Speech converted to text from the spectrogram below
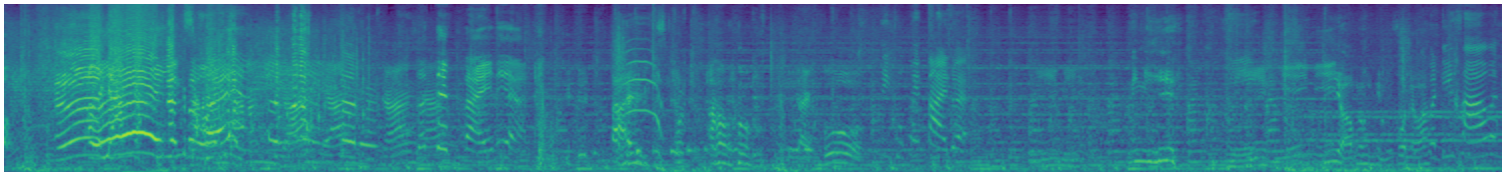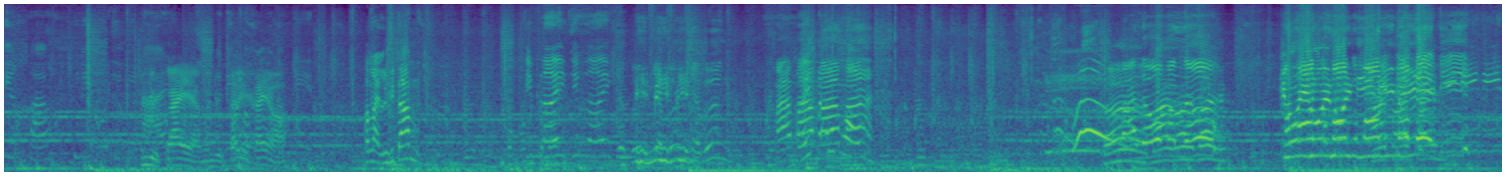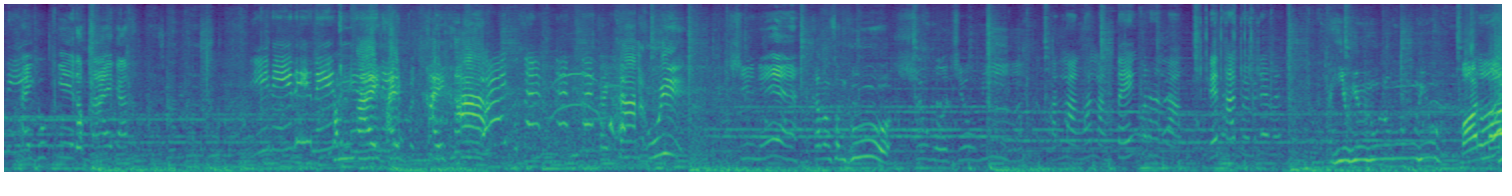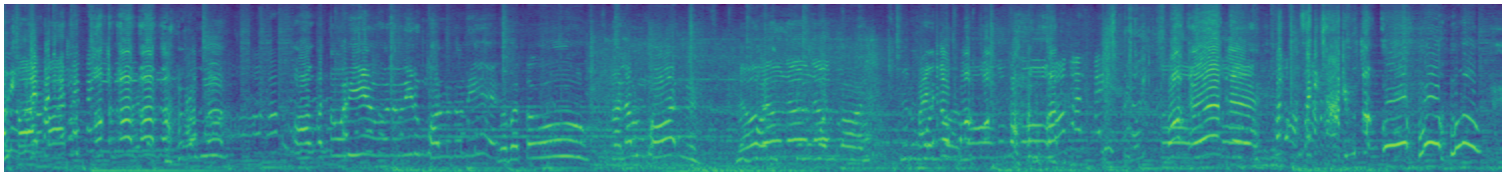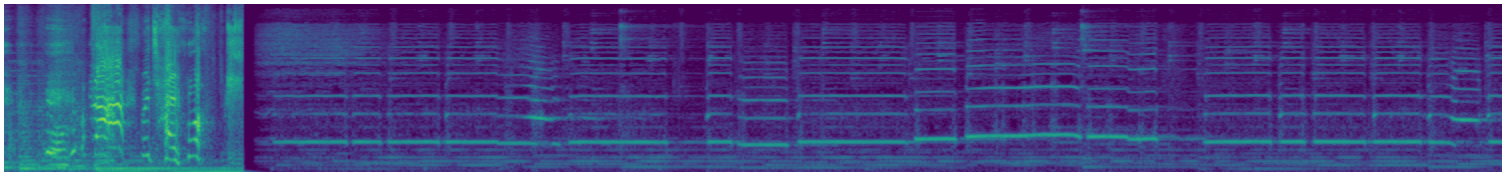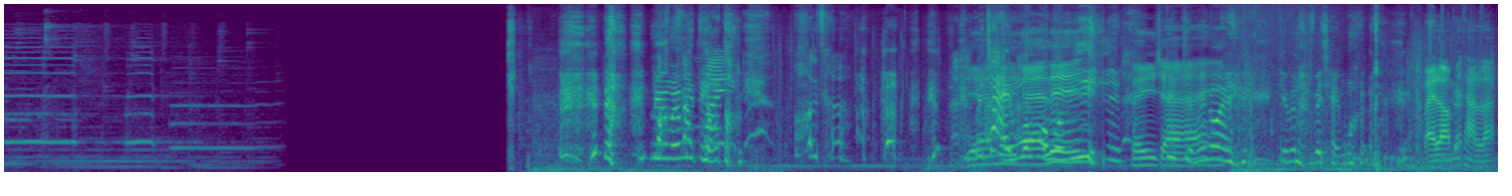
เอเอ้อยยังยังสวยยังยังยังสเต็ปไหนเนี่ยตายเอาแจกคู่มีคุกให้ตายด้วยมีมีไม่มีมีมีมีนี่เหรอมันเห็นทุกคนเลยวะสวัสดีครับสวัสดีครับพี่นิโอที่มันอยู่ใกล้อะมันอยู่ใกเขาล้อยู่ใกล้เหรอเท่าไหร่เลยพี่ตั้ม จิ้มเลยจิ้มเลยอย่าเพิ่งไม่อย่าเห็นไม่เห็นเพิ่งอย่าเพิ่งมามามามา เออมาเร็วไปมาไปเร็ว ไป ลุยลุยลุยหนีขโมหนีหนีให้คุกกี้ทำนายกันนี่นี่นี่นี่ทำไงใครใครฆ่าใครฆ่าอุ้ยชื่อนี้กำลังชมพู่ชื่อมูชิวมี่หันหลังหันหลังเต้งมันหันหลังเดทันไปไม่ได้ไหมหิวหิวหิวลุงลุงหิวบอลบอลบอลบอลออกออกออกออกออกออกออกประตูนี้ประตูนี้ลุงพลประตูนี้เปิดประตูเปิดแล้วลุงพลเร็วเร็วเร็วลุงเร็พวลก่อนช่วยลุงไปพลแล้วก่อนบอกบอกบอกบอกบอกอ ดูตกูไม่ได้ไม่ใช่วะลืมมันไม่เตียงตัวพวกเธอ ไม่ใช่วะผมอะพี่ ใจ เก็บไม่หน่อย กินไม่หน่อยไปใช้ม่วงไปเราไม่ทันละ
